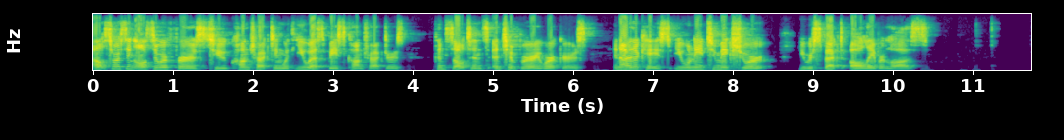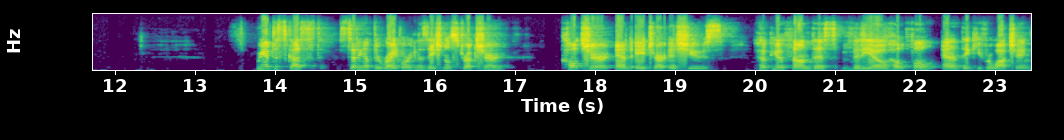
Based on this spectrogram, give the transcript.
Outsourcing also refers to contracting with U.S.-based contractors, consultants, and temporary workers. In either case, you will need to make sure you respect all labor laws. We have discussed setting up the right organizational structure, culture, and HR issues. Hope you have found this video helpful, and thank you for watching.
